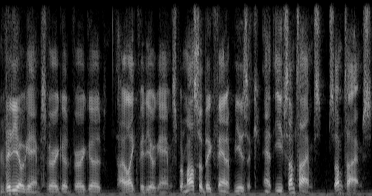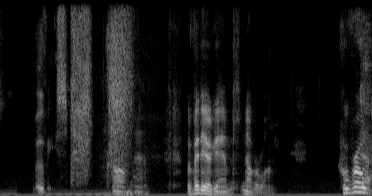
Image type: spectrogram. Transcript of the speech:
Video games. Very good. Very good. I like video games, but I'm also a big fan of music and sometimes, sometimes, movies. Oh man, but video games number one. Who wrote Yeah.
